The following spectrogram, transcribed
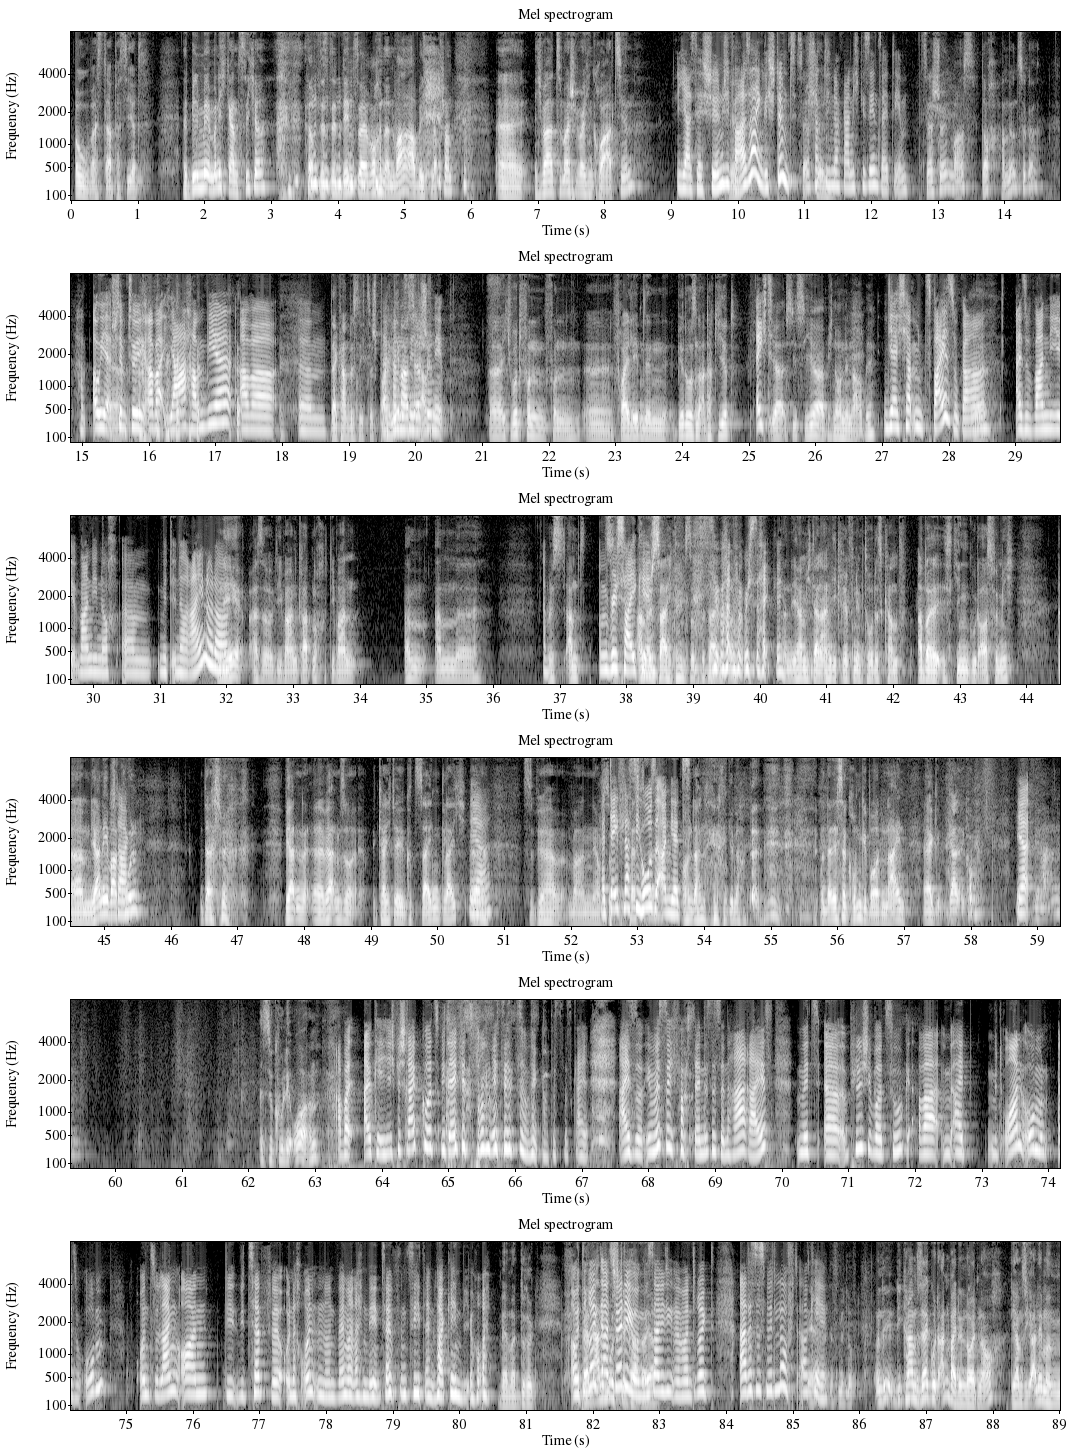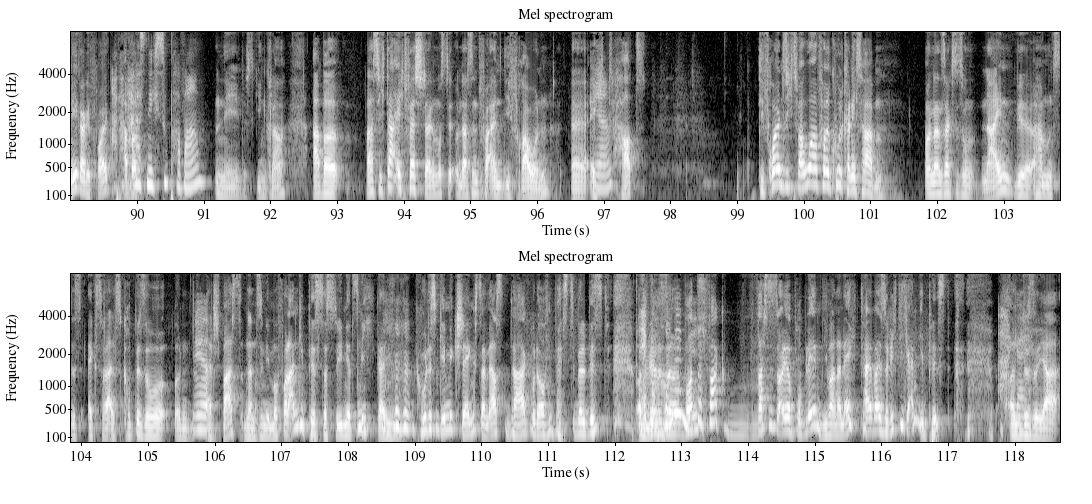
Oh, was da passiert. Ich bin mir immer nicht ganz sicher, ob das in den zwei Wochen dann war, aber ich glaube schon. Äh, ich war zum Beispiel war ich in Kroatien. Ja, sehr schön. Wie war es eigentlich? Stimmt. Sehr ich habe dich noch gar nicht gesehen seitdem. Sehr schön war es. Doch, haben wir uns sogar. Oh ja, stimmt, Entschuldigung. Aber ja, haben wir, aber ähm, Da kam das nicht zur da Sprache. kann war sehr schön. Äh, ich wurde von, von äh, freilebenden Bierdosen attackiert. Echt? Ja, Ja, siehst du hier, habe ich noch eine Narbe. ich habe mit zwei sogar. Ja. Also waren die, waren die noch ähm, mit Innereien oder? Nee, also die waren gerade noch, die waren am, am, äh, Rec- am, am Recyceln. Am Recyceln Die sozusagen. waren am. Recyceln. Und die haben mich dann angegriffen im Todeskampf, aber es ging gut aus für mich. Ähm, ja, nee, war Stark. cool. Das, wir, hatten, äh, wir hatten so, kann ich dir kurz zeigen gleich? Ja. Äh, wir waren ja auf Herr so Dave, lass die Hose an jetzt. Und dann, genau. Und dann ist er krumm geworden. Nein, äh, guck, Ja, wir hatten so coole Ohren. aber okay, ich beschreibe kurz, wie Dave jetzt vor mir sitzt. Oh mein Gott, ist das geil. Also, ihr müsst euch vorstellen, das ist ein Haarreif mit äh, Plüschüberzug, aber halt mit Ohren oben, und- also oben und so langen Ohren wie, wie Zöpfe nach unten. Und wenn man an den Zöpfen zieht, dann wackeln die Ohren. wenn man drückt. Oh, drückt, Entschuldigung, das ja. hab ich, wenn man drückt. Ah, das ist mit Luft, Ja, okay. das mit Luft. Und die, die kamen sehr gut an bei den Leuten auch. Die haben sich alle immer mega gefreut. aber war das nicht super warm? Nee, das ging klar. Aber was ich da echt feststellen musste, und da sind vor allem die Frauen äh, echt Ja. hart, die freuen sich zwar, wow, voll cool, kann ich's haben. Und dann sagst du so, nein, wir haben uns das extra als Gruppe so und Ja. als Spaß. Und dann sind die immer voll angepisst, dass du ihnen jetzt nicht dein cooles Gimmick schenkst am ersten Tag, wo du auf dem Festival bist. Und Ja, wir so, what the fuck? Was ist euer Problem? Die waren dann echt teilweise richtig angepisst. und geil. du so, ja,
